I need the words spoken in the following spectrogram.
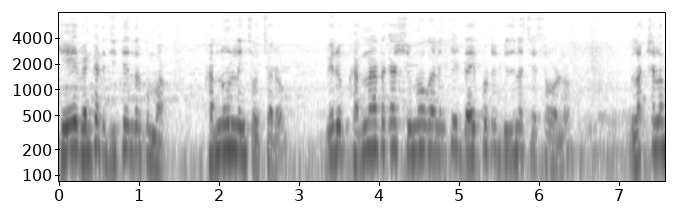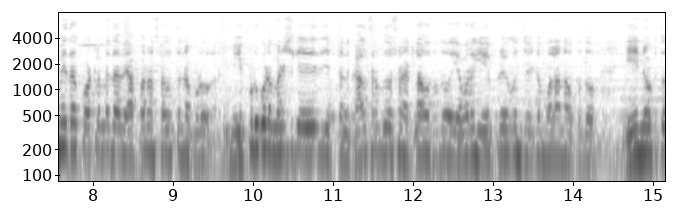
కె. వెంకట జితేంద్ర కుమార్ కర్నూలు నుంచి వచ్చారు. వీరు కర్ణాటక షిమోగా నుంచి డ్రై ఫ్రూట్ బిజినెస్ చేసేవాళ్ళు. లక్షల మీద కోట్ల మీద వ్యాపారం సాగుతున్నప్పుడు ఎప్పుడు కూడా మనిషికి ఏది చెప్తాను కాలసర్ప దోషం ఎట్లా అవుతుందో ఎవరు ఏ ప్రయోగం చేయడం వలన అవుతుందో ఏ నోటితో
